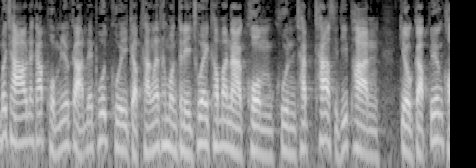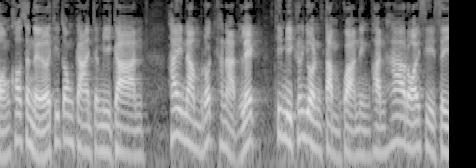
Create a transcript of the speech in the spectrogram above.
มื่อเช้านะครับผมมีโอกาสได้พูดคุยกับทางรัฐมนตรีช่วยคมนาคม คุณชัดชาติสิทธิพันธ์เกี่ยวกับเรื่องของข้อเสนอที่ต้องการจะมีการ ให้นำรถขนาดเล็กที่มีเครื่องยนต์ต่ำกว่า 1,500 ซีซี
